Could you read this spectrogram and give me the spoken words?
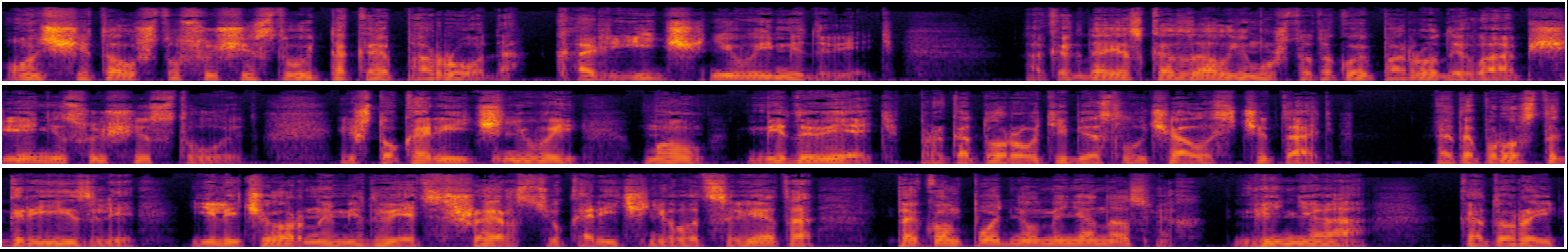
он считал, что существует такая порода — коричневый медведь. А когда я сказал ему, что такой породы вообще не существует, и что коричневый, мол, медведь, про которого тебе случалось читать, это просто гризли или черный медведь с шерстью коричневого цвета, так он поднял меня на смех. Меня, который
